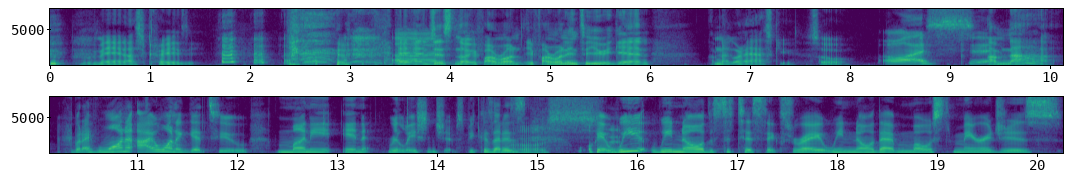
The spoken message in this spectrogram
But man, that's crazy. Hey, and just know if I run if I run into you again, I'm not gonna ask you. So Oh shit. I'm not. but I want to I want to get to money in relationships because that is Oh, okay, we we know the statistics, right? We know that most marriages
